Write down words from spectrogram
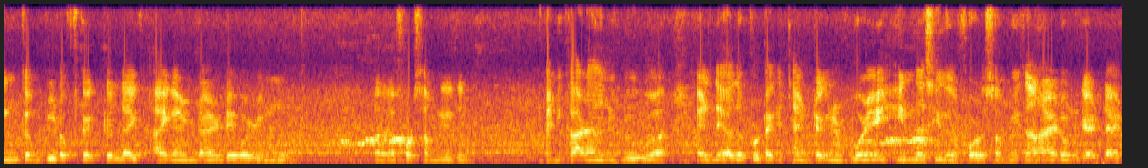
incomplete of character like and Dante were removed uh, for some reason. And Kara and Hyuga and the other protagonist and antagonist were in the season for some reason. I don't get that.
